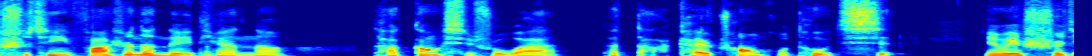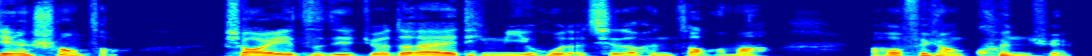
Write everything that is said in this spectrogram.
事情发生的那天呢，他刚洗漱完，他打开窗户透气，因为时间尚早，小 A 自己觉得哎挺迷糊的，起得很早嘛，然后非常困倦，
